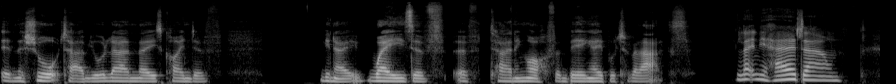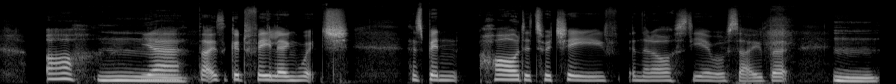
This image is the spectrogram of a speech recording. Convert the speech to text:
in the short term you'll learn those kind of you know ways of of turning off and being able to relax Letting your hair down. Oh, Mm. yeah, that is a good feeling which has been harder to achieve in the last year or so, but Mm.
